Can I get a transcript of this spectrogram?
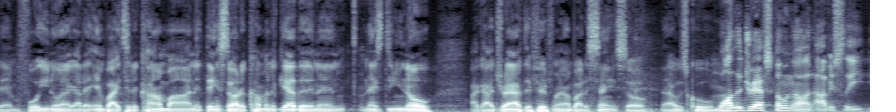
Then before you know, it, I got an invite to the combine, and things started coming together. And then next thing you know, I got drafted fifth round by the Saints. So that was cool. Man. While the draft's going on, obviously,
